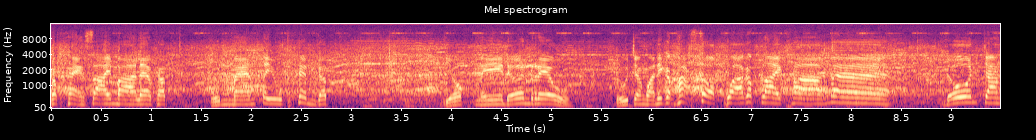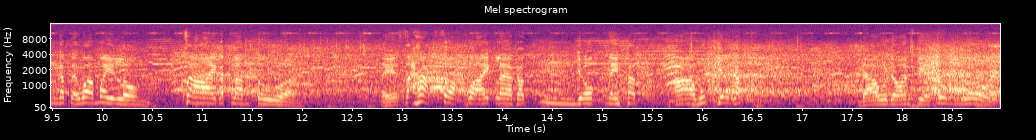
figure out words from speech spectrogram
ครับแข้งซ้ายมาแล้วครับคุณแมนติวเข้มครับ ยกนี้เดินเร็ว ดูจังหวะนี้กับหักศอกขวากับปลายคางแม่โดนจังครับแต่ว่าไม่ลงซ้ายกับลำตัวเตะหักศอกขวาอีกแล้วครับยกนี้ครับ อาวุธเยอะครับ ดาวดอนเกียรติรุ่งโรจน์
